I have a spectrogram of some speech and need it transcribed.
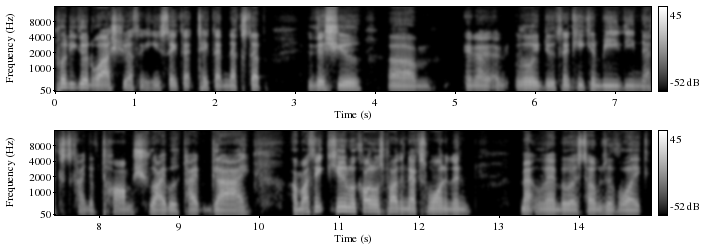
pretty good last year. I think he can take that take that next step this year. Um, and I, I, really do think he can be the next kind of Tom Schreiber type guy. Um, I think Kieran McArdle is probably the next one, and then Matt Rambo as terms of like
